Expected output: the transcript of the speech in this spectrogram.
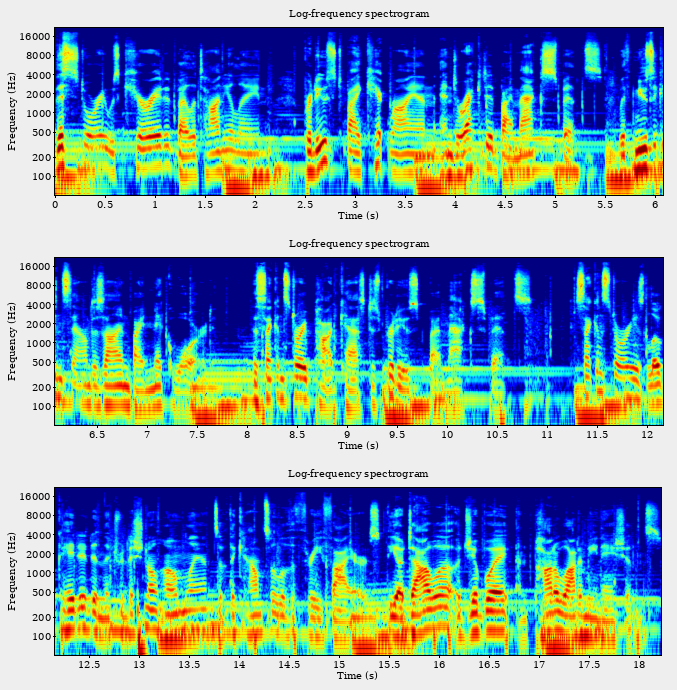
This story was curated by Latanya Lane, produced by Kit Ryan, and directed by Max Spitz, with music and sound design by Nick Ward. The Second Story podcast is produced by Max Spitz. Second Story is located in the traditional homelands of the Council of the Three Fires, the Odawa, Ojibwe, and Potawatomi nations.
